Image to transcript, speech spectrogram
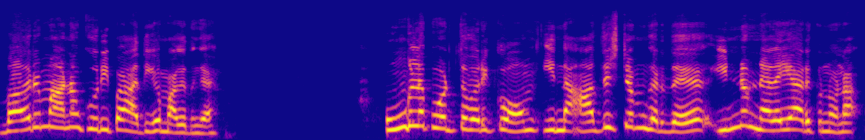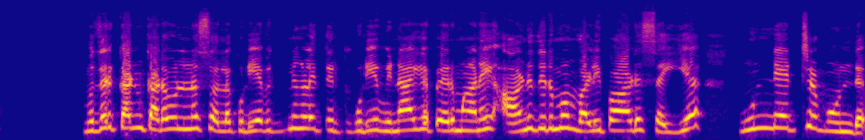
வருமானம் குறிப்பா அதிகமாகுதுங்க. உங்களை பொறுத்த வரைக்கும் இந்த அதிர்ஷ்டம்ங்கிறது இன்னும் நிலையா இருக்கணும்னா முதற்கண் கடவுள்னு சொல்லக்கூடிய விக்னங்களை தீர்க்கக்கூடிய விநாயகர் பெருமானை அணுதினமும் வழிபாடு செய்ய முன்னேற்றம் உண்டு.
